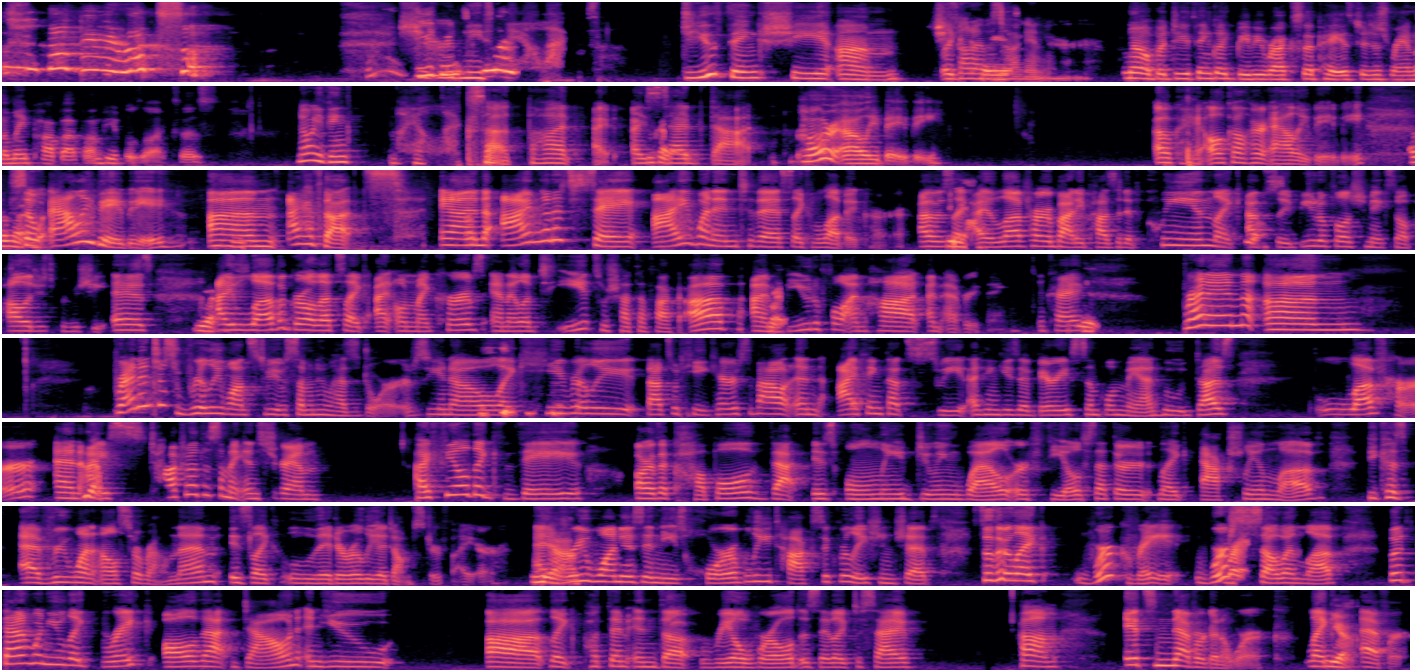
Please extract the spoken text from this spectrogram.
Not Bebe Rexha. She heard me say like- Alexa. Do you think she um She like, thought I was pays- talking to her. no, but do you think like Bebe Rexha pays to just randomly pop up on people's Alexas? No, I think my Alexa thought I, I Okay. said that. Call her Allie baby. Okay, I'll call her Allie Baby. Okay. So Allie Baby, um, I have thoughts. And I'm gonna say I went into this like loving her. I was like, I love her, body positive queen, like Yes. absolutely beautiful. She makes no apologies for who she is. Yes. I love a girl that's like, I own my curves and I love to eat, so shut the fuck up. I'm Right. beautiful, I'm hot, I'm everything. Okay. Yeah. Brennan, um, Brennan just really wants to be with someone who has doors, you know, like he really, that's what he cares about. And I think that's sweet. I think he's a very simple man who does love her. And Yeah. I talked about this on my Instagram. I feel like they are the couple that is only doing well or feels that they're like actually in love because everyone else around them is like literally a dumpster fire. Yeah. Everyone is in these horribly toxic relationships. So they're like, we're great. We're Right. so in love. But then when you like break all that down and you uh like put them in the real world, as they like to say, um, it's never gonna work. Like Yeah. ever.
